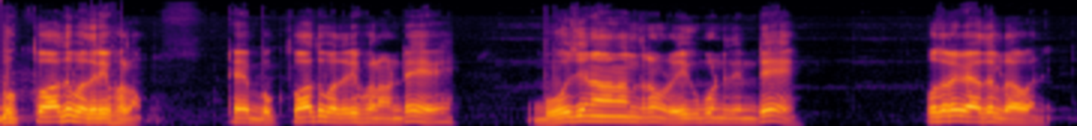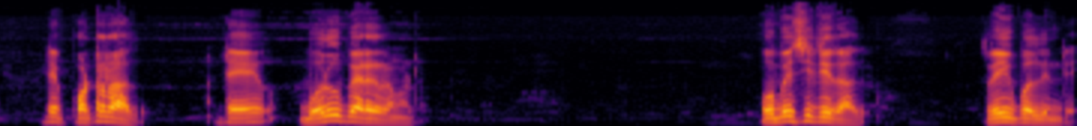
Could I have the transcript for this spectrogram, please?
భుక్త్వాదు బదరీఫలం అంటే భుక్త్వాదు బదరీఫలం అంటే భోజనానంతరం రేగుపండు తింటే ఉదర వ్యాధులు రావని. అంటే పొట్ట రాదు. అంటే బరువు పెరగదన్నమాట ఒబెసిటీ రాదు. రేగిపళ్ళు తింటే.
